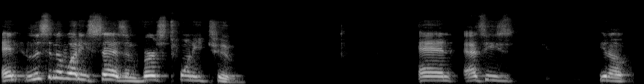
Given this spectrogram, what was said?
And listen to what he says in verse 22. And as he's, you know,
